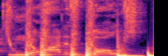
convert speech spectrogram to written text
you know how this goes.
